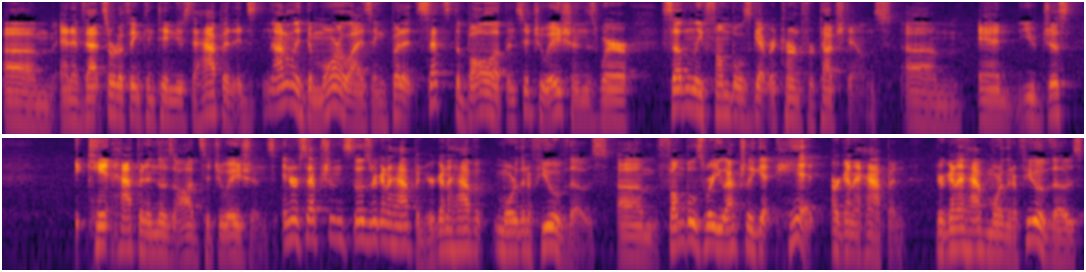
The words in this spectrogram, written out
Um, and if that sort of thing continues to happen, it's not only demoralizing, but it sets the ball up in situations where suddenly fumbles get returned for touchdowns. Um, and you just it can't happen in those odd situations. Interceptions, those are going to happen. You're going to have more than a few of those. Um, fumbles where you actually get hit are going to happen. You're going to have more than a few of those.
